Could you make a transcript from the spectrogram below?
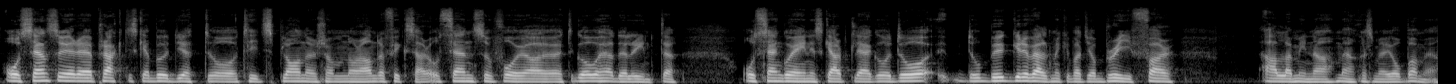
Och sen så är det praktiska budget och tidsplaner som några andra fixar. Och sen så får jag ett go-ahead eller inte. Och sen går jag in i skarpt läge och då, då bygger det väldigt mycket på att jag briefar alla mina människor som jag jobbar med.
